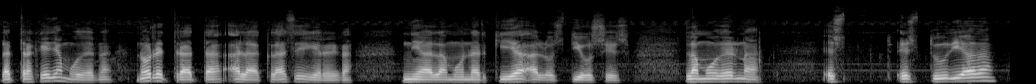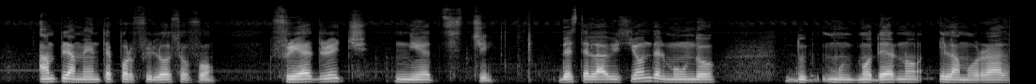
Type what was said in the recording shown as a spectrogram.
la tragedia moderna no retrata a la clase guerrera ni a la monarquía a los dioses. La moderna, es, estudiada ampliamente por filósofo Friedrich Nietzsche, desde la visión del mundo moderno y la moral.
